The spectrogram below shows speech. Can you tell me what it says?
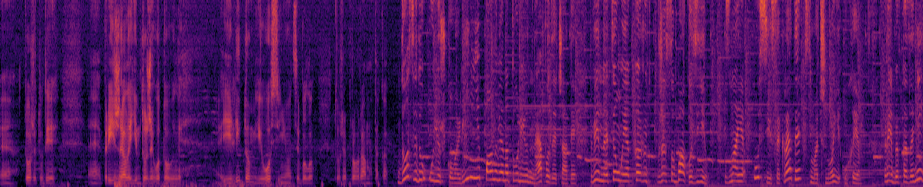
е, теж туди е, приїжджали, їм теж готували. І літом, і осінню це було теж програма така. Досвіду у юшковарінні панові Анатолію не позичати. Він на цьому, як кажуть, вже собаку з'їв. Знає усі секрети смачної ухи. Риби в казані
